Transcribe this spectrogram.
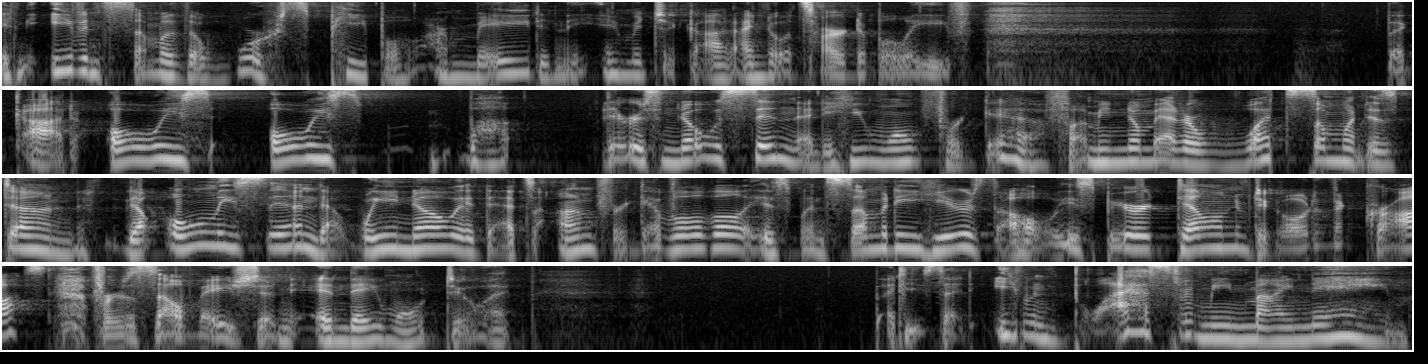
And even some of the worst people are made in the image of God. I know it's hard to believe but God always, always, well, there is no sin that he won't forgive. I mean, no matter what someone has done, the only sin that we know that's unforgivable is when somebody hears the Holy Spirit telling them to go to the cross for salvation and they won't do it. But he said, even blaspheming my name,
